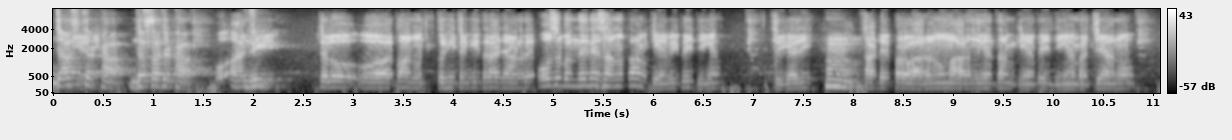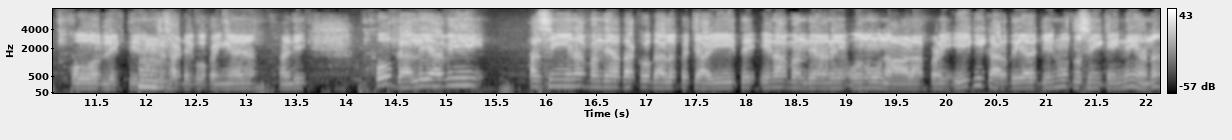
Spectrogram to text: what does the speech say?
ਜਸ ਚੱਠਾ ਜੱਸਾ ਚੱਠਾ। ਉਹ ਹਾਂਜੀ ਚਲੋ ਉਹ ਤੁਹਾਨੂੰ ਤੁਸੀਂ ਚੰਗੀ ਤਰ੍ਹਾਂ ਜਾਣਦੇ ਉਸ ਬੰਦੇ ਨੇ ਸਾਨੂੰ ਧਮਕੀਆਂ ਵੀ ਭੇਜੀਆਂ ਠੀਕ ਹੈ ਜੀ? ਹੂੰ। ਸਾਡੇ ਪਰਿਵਾਰਾਂ ਨੂੰ ਮਾਰਨ ਦੀਆਂ ਧਮਕੀਆਂ ਭੇਜੀਆਂ ਬੱਚਿਆਂ ਨੂੰ ਉਹ ਲਿਖਤੀ ਸਾਡੇ ਕੋਲ ਪਈਆਂ ਆ ਹਾਂਜੀ। ਉਹ ਗੱਲ ਇਹ ਆ ਵੀ ਅਸੀਂ ਇਹਨਾਂ ਬੰਦਿਆਂ ਤੱਕ ਉਹ ਗੱਲ ਪਹੁੰਚਾਈ ਤੇ ਇਹਨਾਂ ਬੰਦਿਆਂ ਨੇ ਉਹਨੂੰ ਨਾਲ ਆਪਣੇ ਇਹ ਕੀ ਕਰਦੇ ਆ ਜਿਹਨੂੰ ਤੁਸੀਂ ਕਹਿੰਦੇ ਆ ਨਾ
